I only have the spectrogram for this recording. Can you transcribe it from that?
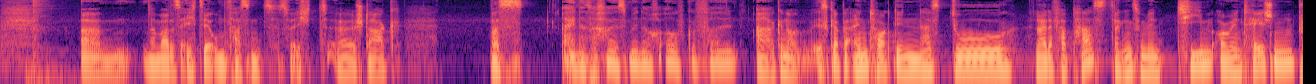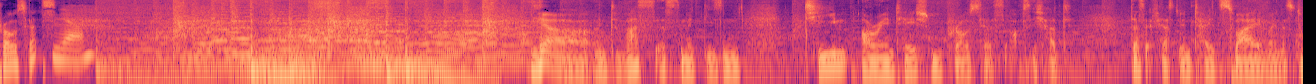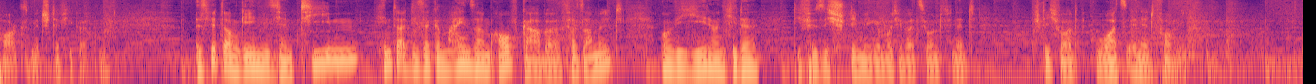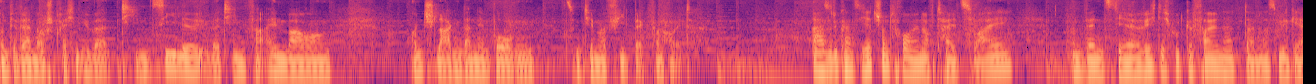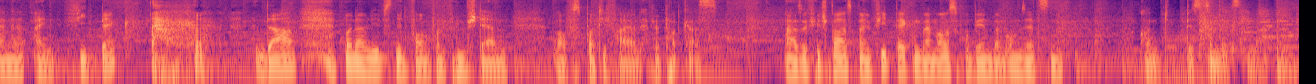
Ähm, dann war das echt sehr umfassend. Das war echt äh, stark. Was eine Sache ist mir noch aufgefallen. Ah, genau. Es gab ja einen Talk, den hast du leider verpasst. Da ging es um den Team Orientation Process. Ja. Ja, und was es mit diesem Team Orientation Process auf sich hat, das erfährst du in Teil 2 meines Talks mit Steffi Götten. Es wird darum gehen, wie sich ein Team hinter dieser gemeinsamen Aufgabe versammelt und wie jeder und jede die für sich stimmige Motivation findet. Stichwort What's in it for me. Und wir werden auch sprechen über Teamziele, über Teamvereinbarungen und schlagen dann den Bogen zum Thema Feedback von heute. Also du kannst dich jetzt schon freuen auf Teil 2 und wenn es dir richtig gut gefallen hat, dann lass mir gerne ein Feedback da und am liebsten in Form von 5 Sternen auf Spotify und Apple Podcasts. Also viel Spaß beim Feedbacken, beim Ausprobieren, beim Umsetzen und bis zum nächsten Mal.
